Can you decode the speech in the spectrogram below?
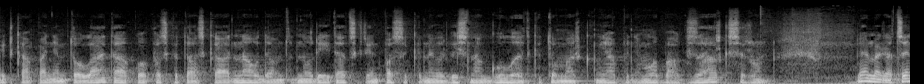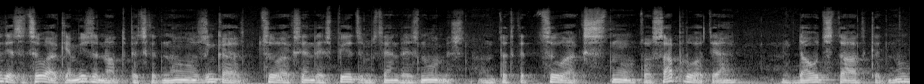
it kā paņem to lētāko, paskatās, kāda nauda, un tad no rīta atskrien, pasaka, ka nevar visu nāk gulēt, ka tomēr jāpaņem labāks zārks. Ir, un, Vienmēr jau centies ar cilvēkiem izrunāt, tāpēc, ka nu, kā, cilvēks vienreiz piedzimst, vienreiz nomirst. Tad, kad cilvēks nu, to saprot, ja, Ir daudz tādu, ka nu,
